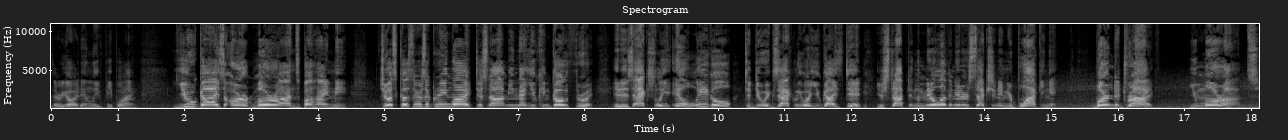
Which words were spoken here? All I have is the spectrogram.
There we go. I didn't leave people hanging. You guys are morons behind me. Just because there's a green light does not mean that you can go through it. It is actually illegal to do exactly what you guys did. You're stopped in the middle of an intersection and you're blocking it. Learn to drive. You morons.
